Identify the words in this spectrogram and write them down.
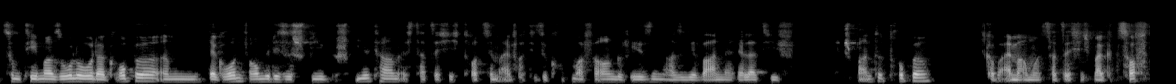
zum Thema Solo oder Gruppe. Ähm, der Grund, warum wir dieses Spiel gespielt haben, ist tatsächlich trotzdem einfach diese Gruppenerfahrung gewesen. Also wir waren eine relativ entspannte Truppe. Ich glaube, einmal haben wir uns tatsächlich mal gezofft.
